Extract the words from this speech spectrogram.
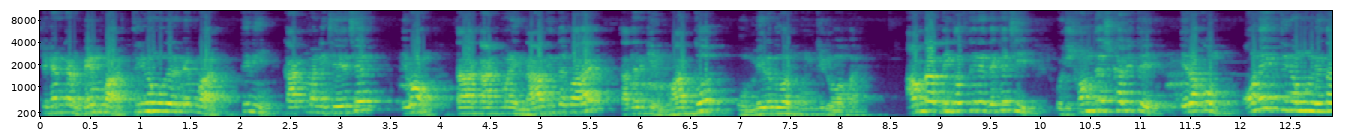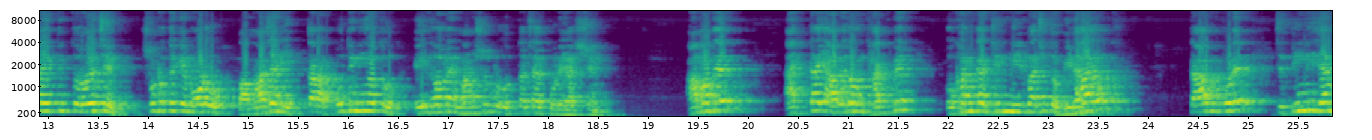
সেখানকার মেম্বার, তৃণমূলের মেম্বার, তিনি কাটমানি চেয়েছেন এবং তারা কাটমানি না দিতে পারায় তাদেরকে মারধর ও মেরে দেওয়ার হুমকি দেওয়া হয়। আমরা বিগত দিনে দেখেছি ওই সন্দেশখালিতে এরকম অনেক তৃণমূল নেতা নেতৃত্ব রয়েছেন, ছোট থেকে বড় বা মাঝারি, তারা প্রতিনিয়ত এই ধরনের মানুষের উপর অত্যাচার করে আসছেন। আমাদের একটাই আবেদন থাকবে, ওখানকার যিনি নির্বাচিত বিধায়ক, তার উপরে যে তিনি যেন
